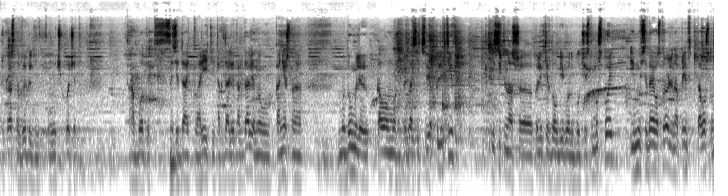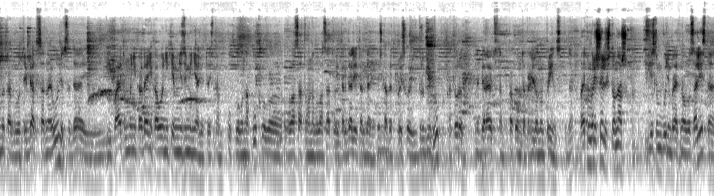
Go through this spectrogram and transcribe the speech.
прекрасно выглядит, очень хочет работать, созидать, творить и так далее, и так далее. Ну, конечно, мы думали, кого мы можем пригласить себе в коллектив. Действительно, наш э, коллектив долгие годы был чисто мужской. И мы всегда его строили на принципе того, что мы как бы вот ребята с одной улицы, да, и, и поэтому мы никогда никого никем не заменяли. То есть там пухлого на пухлого, волосатого на волосатого и так далее, и так далее. То есть как это происходит в других группах, которые набираются там по какому-то определенному принципу, да. Поэтому решили, что наш, если мы будем брать нового солиста,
